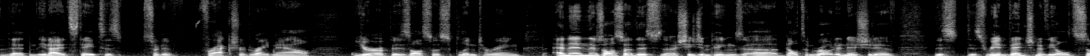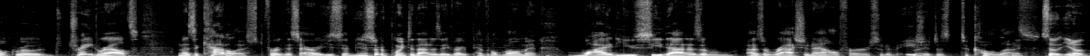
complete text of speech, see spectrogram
that the United States is sort of fractured right now Europe is also splintering. And then there's also this uh, Xi Jinping's uh, Belt and Road Initiative, this this reinvention of the old Silk Road trade routes as a catalyst for this era. You, you yeah. sort of point to that as a very pivotal moment. Why do you see that as a as a rationale for sort of Asia right. to, to coalesce? Right. So you know,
